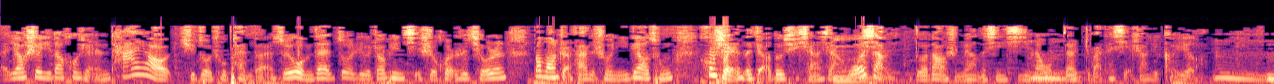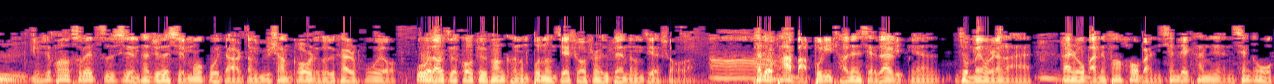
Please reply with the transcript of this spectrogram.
呃要涉及到候选人，他要去做出判断。所以我们在做这个招聘启事或者是求人帮忙转发的时候，你一定要从候选人的角度去想想，嗯我想得到什么样的信息，那我们再就把它写上就可以了。嗯嗯，有些朋友特别自信，他觉得写模糊一点，等于上钩了以后就开始忽悠，忽悠到最后，对方可能不能接受的事儿就变能接受了。哦，他就怕把不利条件写在里边，就没有人来。嗯但是我把那放后边，你先别看见，你先跟我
